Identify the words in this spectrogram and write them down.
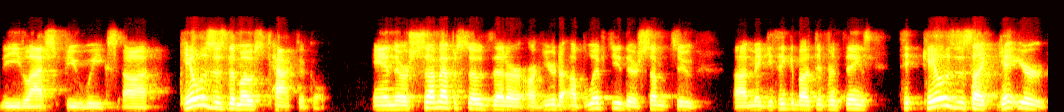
the last few weeks, uh, Kayla's is the most tactical. And there are some episodes that are, are here to uplift you. There's some to uh, make you think about different things. Kayla's just like get your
